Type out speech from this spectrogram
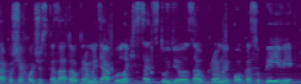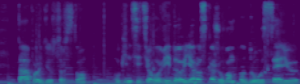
Також я хочу сказати окреме дякую Lucky Side Studio за окремий показ у Києві та продюсерство. У кінці цього відео я розкажу вам про другу серію,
